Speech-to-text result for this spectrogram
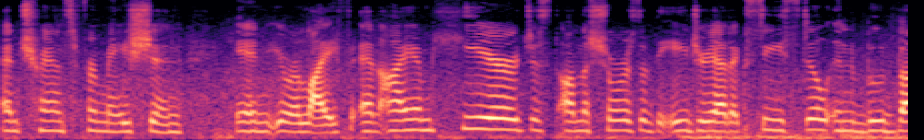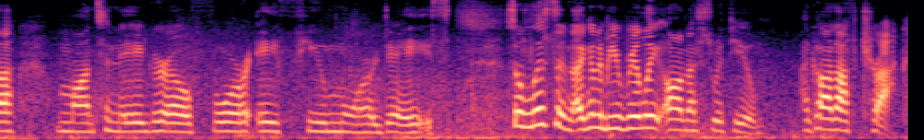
and transformation in your life. And I am here just on the shores of the Adriatic Sea, still in Budva, Montenegro, for a few more days. So, listen, I'm going to be really honest with you. I got off track.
